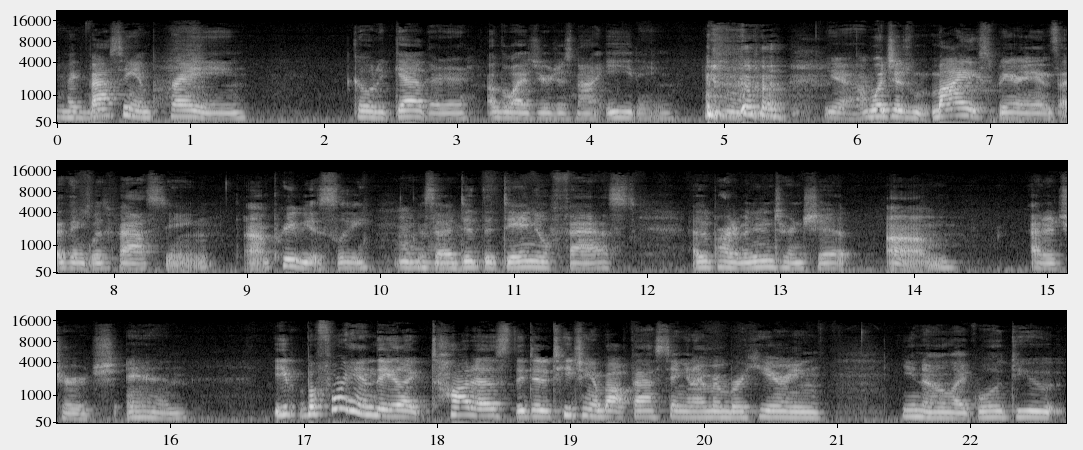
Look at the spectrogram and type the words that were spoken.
Like fasting and praying go together, otherwise you're just not eating. Yeah. Which is my experience, I think, with fasting um, previously. I said I did the Daniel fast as a part of an internship um, at a church, and beforehand they like taught us. They did a teaching about fasting, and I remember hearing, you know, like, well, do you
